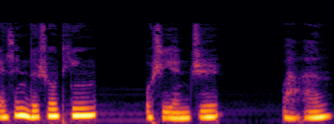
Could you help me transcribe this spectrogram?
感谢你的收听，我是言之，晚安。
